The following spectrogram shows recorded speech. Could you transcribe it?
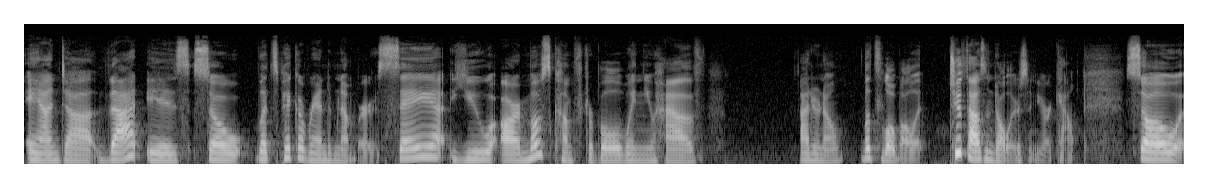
and uh, that is so let's pick a random number say you are most comfortable when you have i don't know let's lowball it $2000 in your account so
